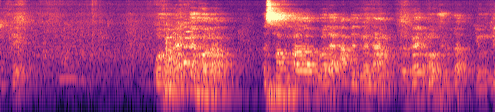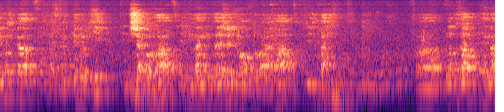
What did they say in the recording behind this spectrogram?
أوكي. وهناك هنا الصفحة ولاء عبد المنعم غير موجودة. يمكنك أو يمكنك إنشاؤها إن لم تجد موضوعها في البحث. فنضغط هنا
